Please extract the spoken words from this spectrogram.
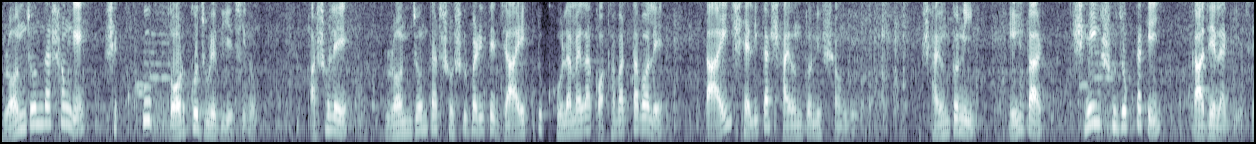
রঞ্জনদার সঙ্গে সে খুব তর্ক জুড়ে দিয়েছিল। আসলে রঞ্জন তার শ্বশুরবাড়িতে যা একটু খোলামেলা কথাবার্তা বলে তাই শ্যালিকা সায়ন্তনীর সঙ্গেই সায়ন্তনী এইবার সেই সুযোগটাকেই কাজে লাগিয়েছে।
